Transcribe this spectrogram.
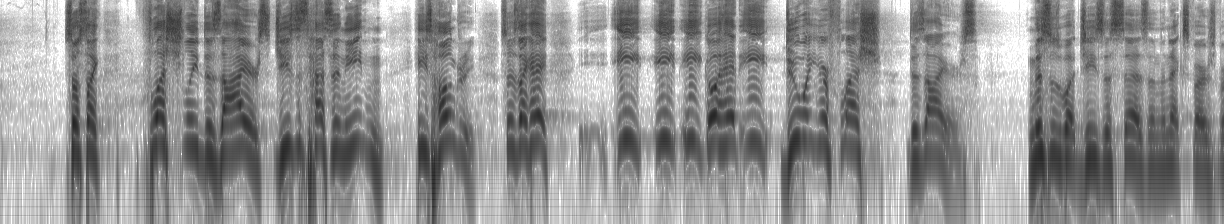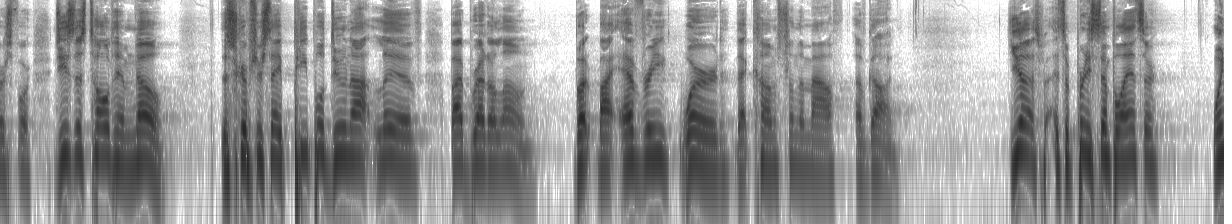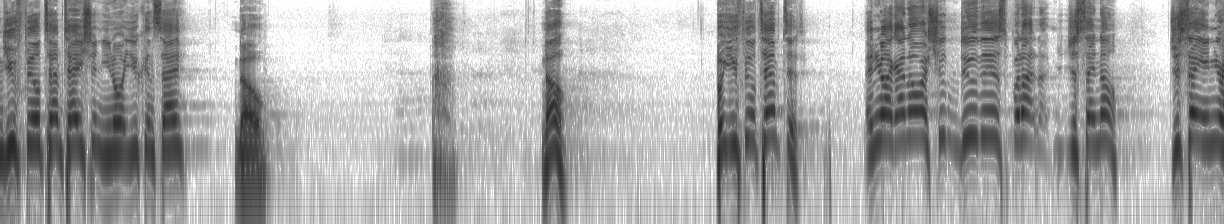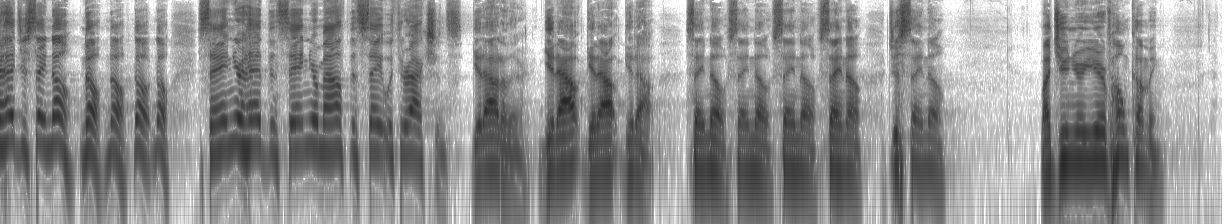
So it's like fleshly desires. Jesus hasn't eaten, he's hungry. So it's like, hey, eat, eat, eat. Go ahead, eat. Do what your flesh desires. And this is what Jesus says in the next verse, verse 4. Jesus told him, No. The scriptures say, People do not live by bread alone, but by every word that comes from the mouth of God. You know, it's a pretty simple answer. When you feel temptation, you know what you can say? No. no. But you feel tempted. And you're like, I know I shouldn't do this, but I just say no. Just say in your head, just say no, no, no, no, no. Say in your head, then say it in your mouth, then say it with your actions. Get out of there. Get out, get out, get out. Say no, say no, say no, say no. Just say no. My junior year of homecoming,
